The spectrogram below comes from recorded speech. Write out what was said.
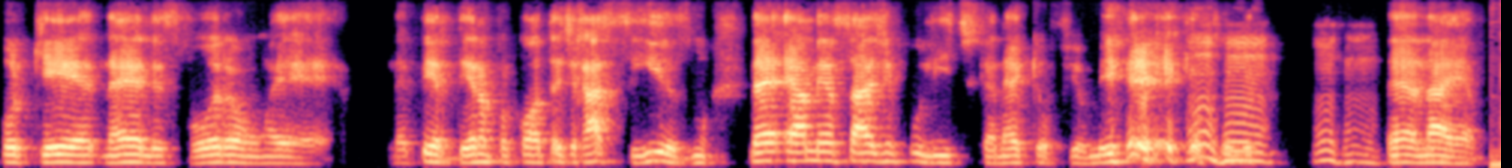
porque né, eles foram. É, né, perderam por conta de racismo. Né? É a mensagem política né, que o filme, que uhum, o filme uhum. É, na época.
